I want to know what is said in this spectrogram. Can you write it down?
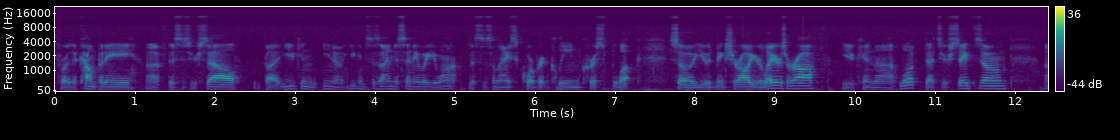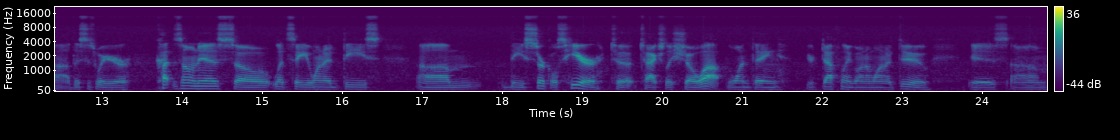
for the company, uh, if this is your cell. But you can, you know, you can design this any way you want. This is a nice corporate, clean, crisp look. So you would make sure all your layers are off. You can uh, look. That's your safe zone. Uh, this is where your cut zone is. So let's say you wanted these. Um, these circles here to, to actually show up. One thing you're definitely going to want to do is, um,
